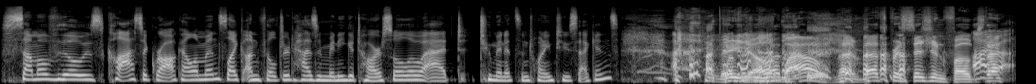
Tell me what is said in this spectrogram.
some of those classic rock elements, like Unfiltered has a mini guitar solo at two minutes and 22 seconds. there you go. wow. That, that's precision, folks. I- that,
